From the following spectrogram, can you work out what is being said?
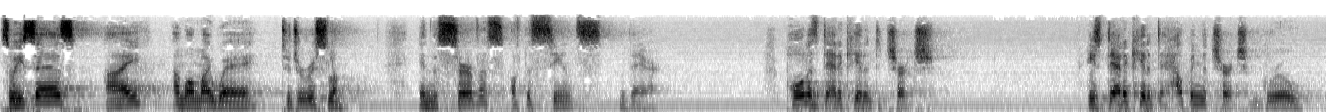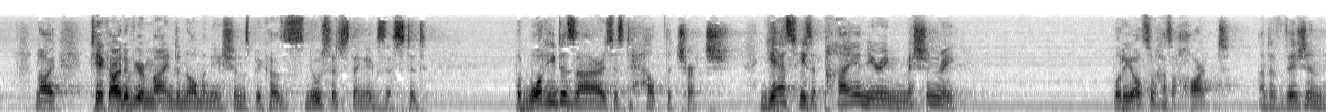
So he says, I am on my way to Jerusalem in the service of the saints there. Paul is dedicated to church. He's dedicated to helping the church grow. Now, take out of your mind denominations because no such thing existed. But what he desires is to help the church. Yes, he's a pioneering missionary, but he also has a heart and a vision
